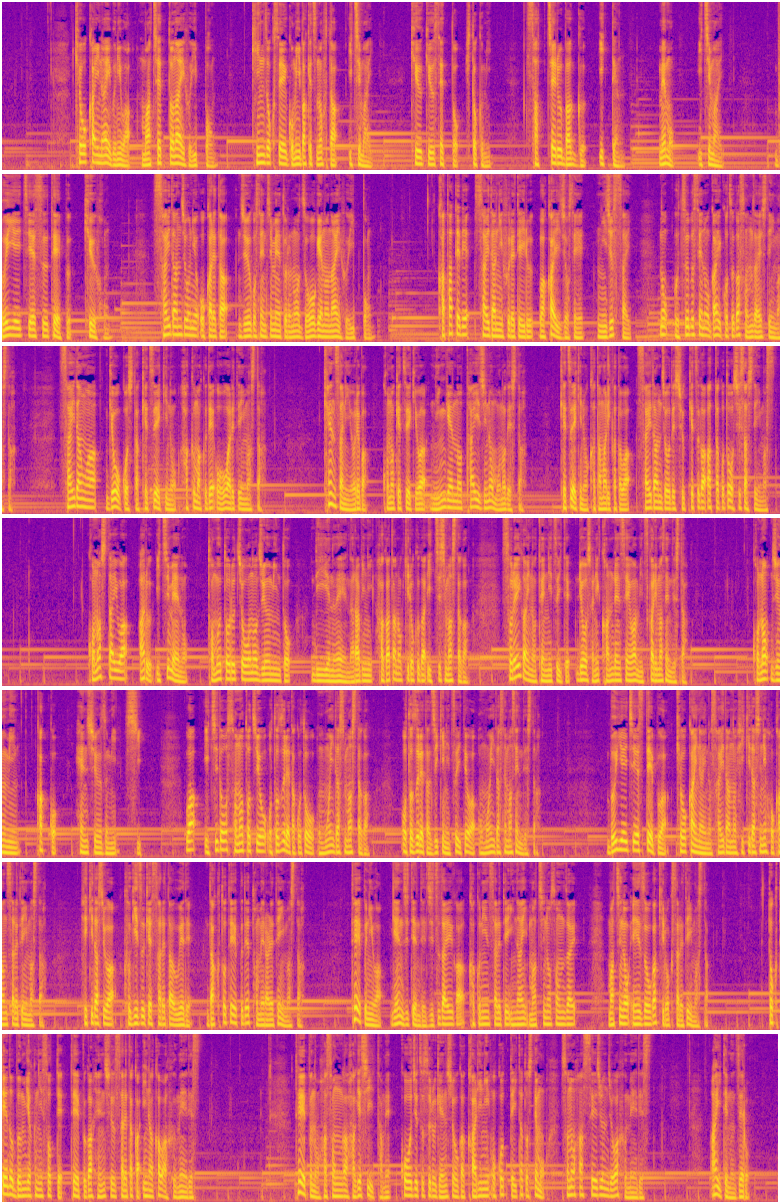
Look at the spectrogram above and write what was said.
教会内部にはマチェットナイフ1本金属製ゴミバケツの蓋1枚救急セット1組サッチェルバッグ1点メモ1枚 VHS テープ9本祭壇上に置かれた 15cm の象牙のナイフ1本片手で祭壇に触れている若い女性20歳のうつ伏せの骸骨が存在していました。祭壇は凝固した血液の白膜で覆われていました。検査によればこの血液は人間の胎児のものでした。血液の固まり方は祭壇上で出血があったことを示唆しています。この死体はある1名のトムトル町の住民と DNA 並びに歯型の記録が一致しましたがそれ以外の点について両者に関連性は見つかりませんでした。この住民かっこ編集済み氏は一度その土地を訪れたことを思い出しましたが訪れた時期については思い出せませんでした。VHS テープは教会内の祭壇の引き出しに保管されていました。引き出しは釘付けされた上でダクトテープで留められていました。テープには現時点で実在が確認されていない町の存在町の映像が記録されていました。特定の文脈に沿ってテープが編集されたか否かは不明です。テープの破損が激しいため口述する現象が仮に起こっていたとしてもその発生順序は不明です。アイテム0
